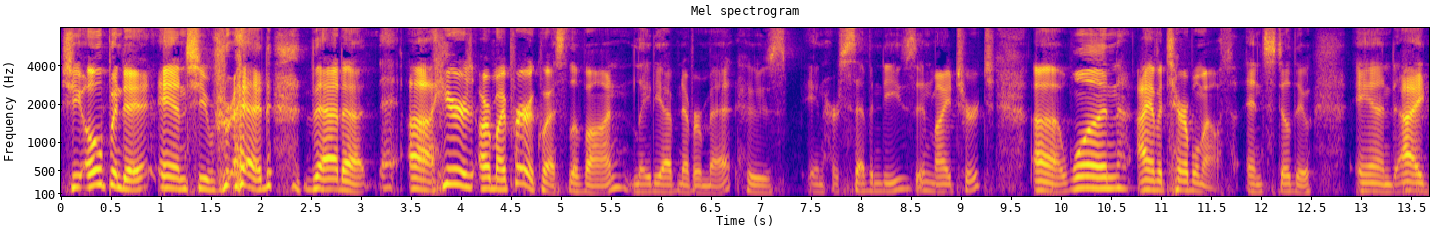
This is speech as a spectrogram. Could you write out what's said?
she opened it and she read that uh, uh, here are my prayer requests levon lady i've never met who's in her 70s in my church. Uh, one i have a terrible mouth and still do. And i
